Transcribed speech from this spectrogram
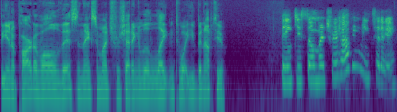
being a part of all of this. And thanks so much for shedding a little light into what you've been up to. Thank you so much for having me today.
